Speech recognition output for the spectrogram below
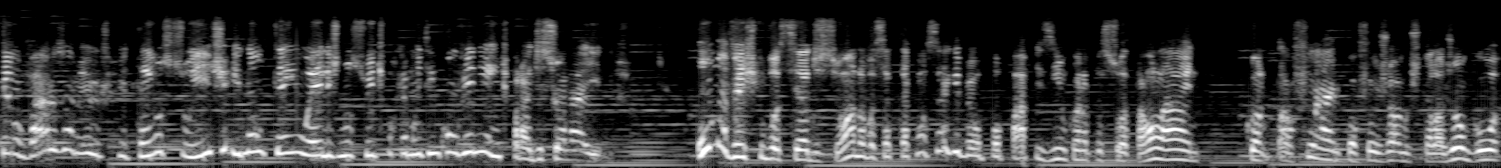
Tenho vários amigos que têm o Switch e não tenho eles no Switch porque é muito inconveniente para adicionar eles. Uma vez que você adiciona, você até consegue ver o pop-upzinho quando a pessoa está online, quando está offline, qual foi os jogos que ela jogou.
